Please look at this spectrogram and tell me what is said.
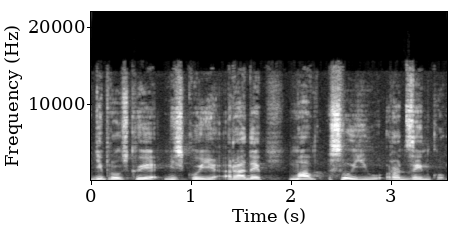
Дніпровської міської ради, мав свою родзинку.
